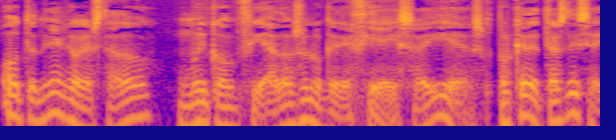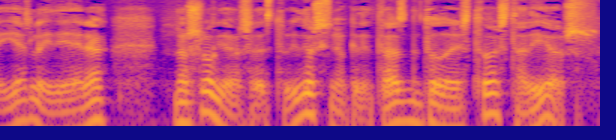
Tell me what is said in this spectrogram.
o tendrían que haber estado muy confiados en lo que decía Isaías, porque detrás de Isaías la idea era no solo que iban a ser destruidos, sino que detrás de todo esto está Dios.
